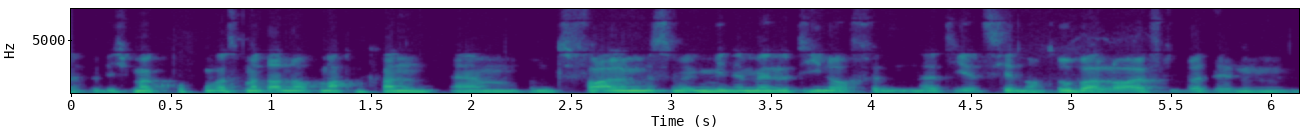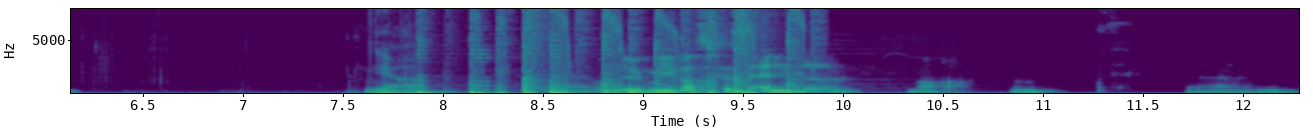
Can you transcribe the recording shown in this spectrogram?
äh, würde ich mal gucken, was man da noch machen kann. Ähm, und vor allem müssen wir irgendwie eine Melodie noch finden, ne, die jetzt hier noch drüber läuft, über den, ja. Und irgendwie was fürs Ende noch. ne? Ähm,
